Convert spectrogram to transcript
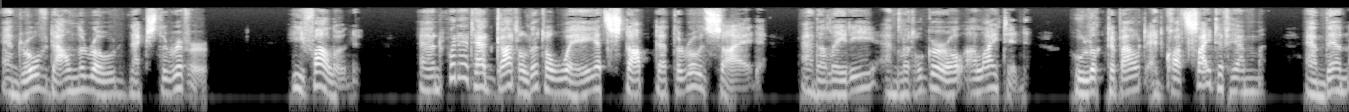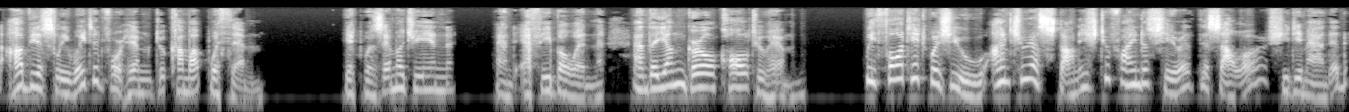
and drove down the road next the river. He followed, and when it had got a little way it stopped at the roadside, and a lady and little girl alighted, who looked about and caught sight of him, and then obviously waited for him to come up with them. It was Imogene and Effie Bowen, and the young girl called to him. "We thought it was you. Aren't you astonished to find us here at this hour?" she demanded,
